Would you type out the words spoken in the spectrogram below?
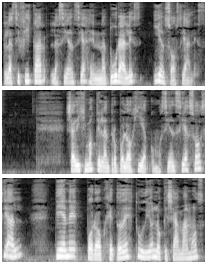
clasificar las ciencias en naturales y en sociales. Ya dijimos que la antropología como ciencia social tiene por objeto de estudio lo que llamamos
